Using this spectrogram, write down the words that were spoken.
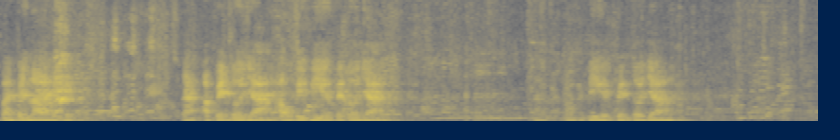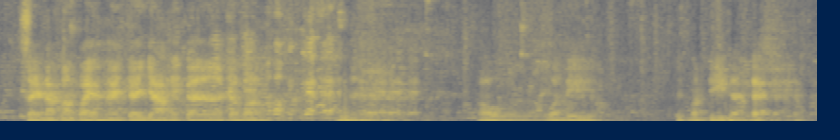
ไม่เป็นไรนะเอาเป็นตัวอย่าง เอาพี่ๆเป็นตัวอย่างเอาพี่ๆเป็นตัวอย่าง ใส่นักลงไปหายใจยากให้ก็จะเบาเอาวันนี้เป็นวันดีแท้ๆ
